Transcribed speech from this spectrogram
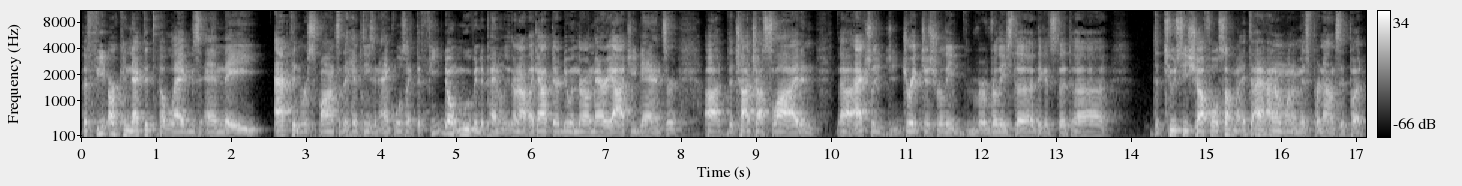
the feet are connected to the legs and they act in response to the hips, knees, and ankles. Like the feet don't move independently. They're not like out there doing their own mariachi dance or uh, the cha cha slide. And uh, actually, Drake just really released, uh, I think it's the uh, the Toosie Shuffle, something. I, I don't want to mispronounce it, but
